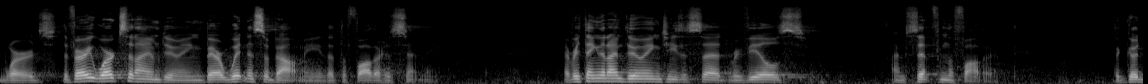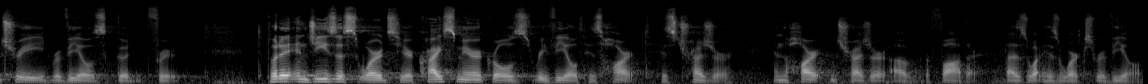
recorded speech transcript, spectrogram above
words, the very works that I am doing bear witness about me that the Father has sent me. Everything that I'm doing, Jesus said, reveals I'm sent from the Father. The good tree reveals good fruit. To put it in Jesus' words here, Christ's miracles revealed his heart, his treasure, and the heart and treasure of the Father. That is what his works revealed.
